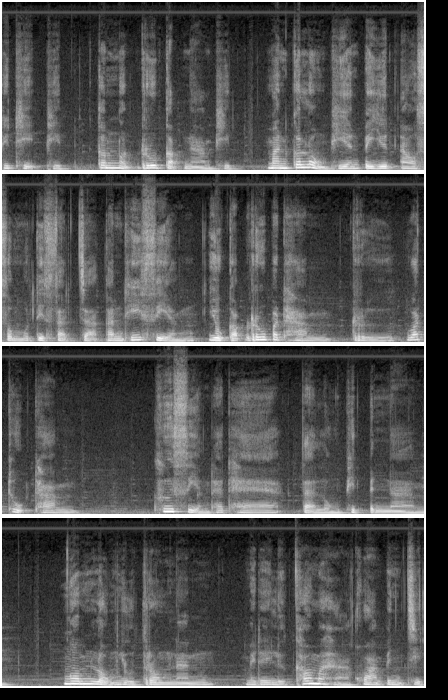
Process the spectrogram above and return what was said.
ทิฏฐิผิดกำหนดรูปกับนามผิด มันก็หลงเพี้ยนไปยึดเอาสมมุติสัจจะกันที่เสียงอยู่กับรูปธรรม หรือวัตถุธรรม คือเสียงแท้ๆแต่หลงผิดเป็นนาม งมหลงอยู่ตรงนั้น ไม่ได้ลึกเข้ามาหาความเป็นจิต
